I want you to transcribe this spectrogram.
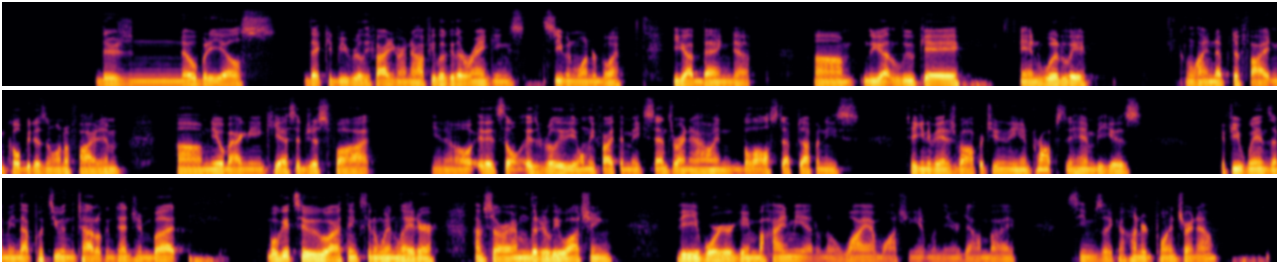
there's nobody else that could be really fighting right now. If you look at the rankings, Stephen Wonderboy, he got banged up. Um, you got Luque and Woodley lined up to fight, and Colby doesn't want to fight him. Um, Neil Magny and Chiesa just fought. You know, it's the, it's really the only fight that makes sense right now. And Belal stepped up and he's taking advantage of opportunity. And props to him because if he wins, I mean that puts you in the title contention. But we'll get to who I think's going to win later. I'm sorry, I'm literally watching the Warrior game behind me. I don't know why I'm watching it when they are down by seems like 100 points right now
